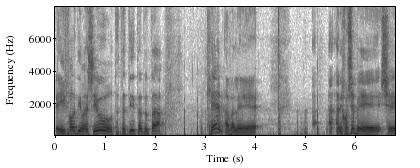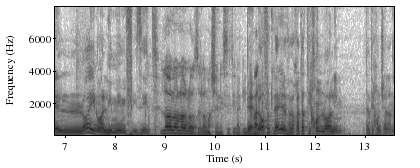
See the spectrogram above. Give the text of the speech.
העיפה אותי מהשיעור, טה-טה-טי, טה-טה-טה. כן, אבל אה, אני חושב שב- שלא היינו אלימים פיזית. לא, לא, לא, לא, זה לא מה שניסיתי להגיד. באופן כללי, אתה זוכר את התיכון לא אלים, את התיכון שלנו.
